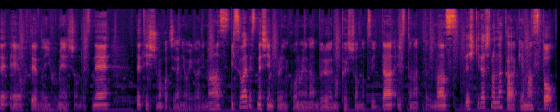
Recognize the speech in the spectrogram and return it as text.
で、えー、おホテルのインフォメーションですね。で、ティッシュもこちらに用意があります。椅子はですね、シンプルにこのようなブルーのクッションのついた椅子となっております。で、引き出しの中開けますと、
